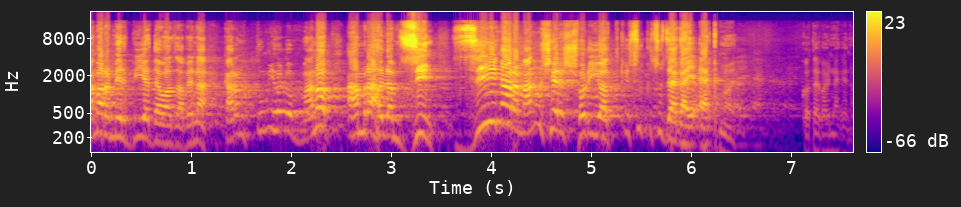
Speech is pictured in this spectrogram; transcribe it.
আমার মেয়ের বিয়ে দেওয়া যাবে না। কারণ তুমি হলো মানব আমরা হলাম জিন। জিন আর মানুষের শরীয়ত কিছু কিছু জায়গায় এক নয়। কথা কয় না কেন?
